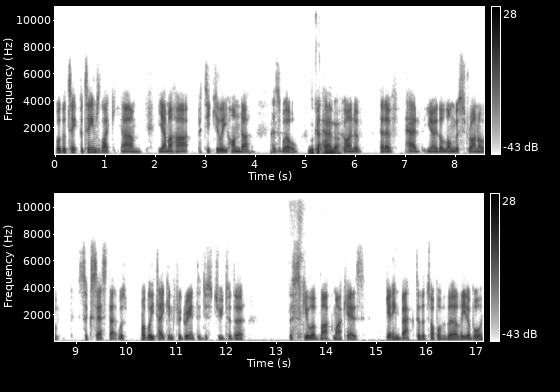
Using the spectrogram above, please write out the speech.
For the te- for teams like um, Yamaha, particularly Honda, as well. Look at Honda. Kind of that have had you know the longest run of success that was probably taken for granted just due to the the skill of Marc Marquez. Getting back to the top of the leaderboard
